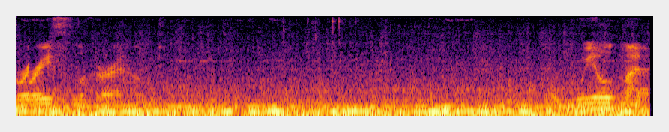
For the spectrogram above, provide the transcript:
Brief look around. I wield my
